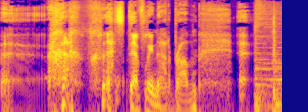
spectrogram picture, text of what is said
Uh, that's definitely not a problem. Uh,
